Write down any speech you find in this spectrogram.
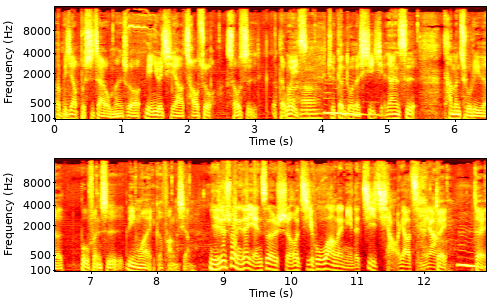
而比较不是在我们说练乐器要操作手指的位置，就更多的细节。但是他们处理的部分是另外一个方向。也就是说你在演奏的时候几乎忘了你的技巧要怎么样，对，嗯。对。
